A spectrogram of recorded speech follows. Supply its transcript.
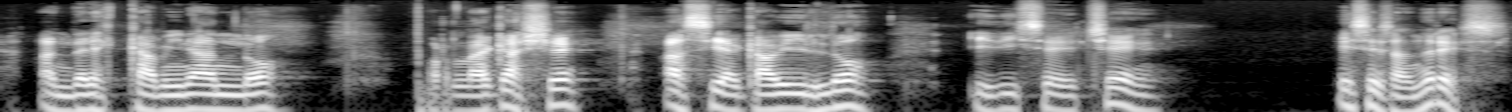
Andrés caminando por la calle hacia Cabildo y dice, che, ese es Andrés.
